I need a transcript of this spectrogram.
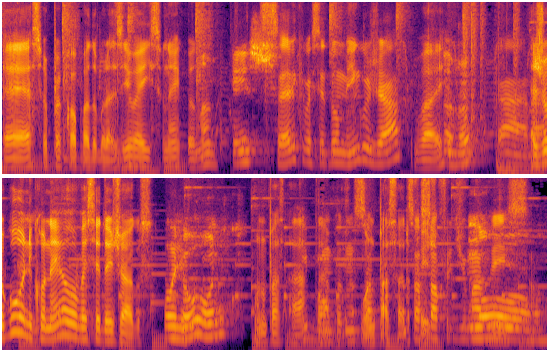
É, Supercopa do Brasil, é isso, né? Que é o nome? Isso. Sério que vai ser domingo já? Vai. Aham. Caraca, É jogo único, né? Ou vai ser dois jogos? Único. Jogo único. Ano passado. Ah, bom, tá. só, ano passado só foi sofre de uma vez. só.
